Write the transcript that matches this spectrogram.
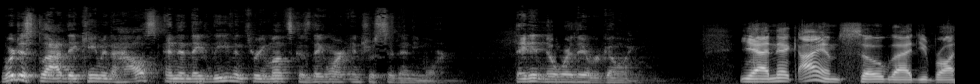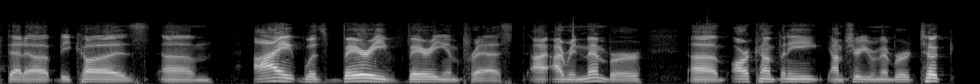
We're just glad they came in the house and then they leave in three months because they weren't interested anymore. They didn't know where they were going. Yeah, Nick, I am so glad you brought that up because um, I was very, very impressed. I, I remember uh, our company, I'm sure you remember, took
